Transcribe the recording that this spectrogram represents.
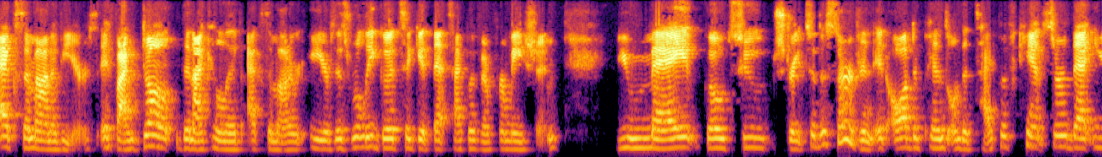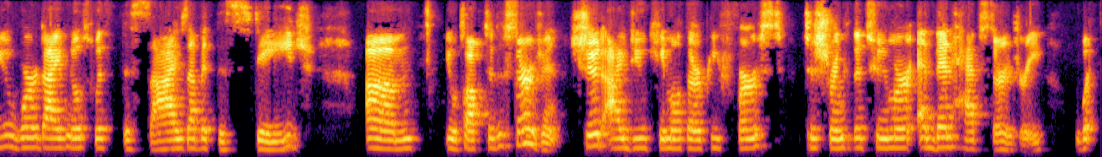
X amount of years. If I don't, then I can live X amount of years. It's really good to get that type of information. You may go to straight to the surgeon. It all depends on the type of cancer that you were diagnosed with, the size of it, the stage. Um, you'll talk to the surgeon. Should I do chemotherapy first to shrink the tumor and then have surgery? What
